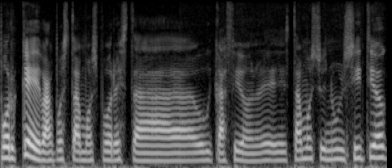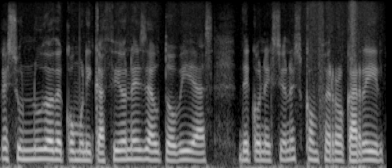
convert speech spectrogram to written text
¿Por qué apostamos por esta ubicación? Eh, estamos en un sitio que es un nudo de comunicaciones, de autovías, de conexiones con ferrocarril.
